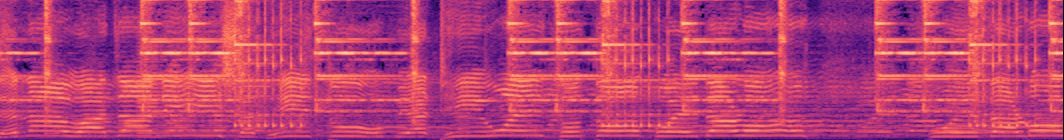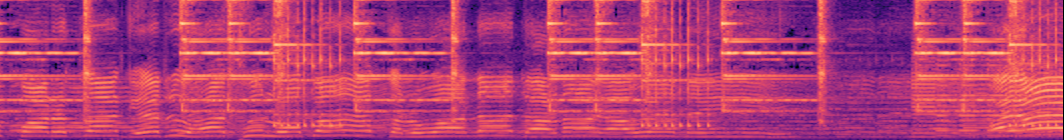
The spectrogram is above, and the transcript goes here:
મારી વાજાની સધી તું બેઠી હોય તો તો કોઈ દાડો કોઈ દાડો પારકા ઘેર હાથ લોબા કરવાના દાડા આવે નહીં. આય!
